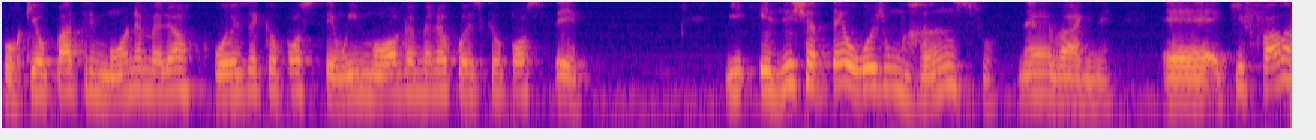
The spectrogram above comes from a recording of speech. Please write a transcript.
porque o patrimônio é a melhor coisa que eu posso ter, um imóvel é a melhor coisa que eu posso ter. E existe até hoje um ranço, né, Wagner, é, que fala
